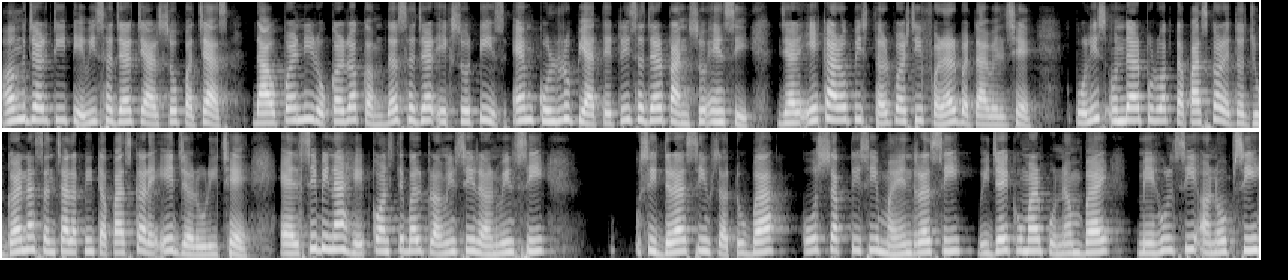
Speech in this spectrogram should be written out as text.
અંગ જડતી ત્રેવીસ હજાર ચારસો પચાસ દાવ પરની રોકડ રકમ દસ હજાર એકસો ત્રીસ, એમ કુલ રૂપિયા તેત્રીસ હજાર પાંચસો એંસી, જ્યારે એક આરોપી સ્થળ પરથી ફરાર બતાવેલ છે. પોલીસ ઊંડાણપૂર્વક તપાસ કરે તો જુગારના સંચાલકની તપાસ કરે એ જરૂરી છે. એલસીબીના હેડ કોન્સ્ટેબલ પ્રવીણસિંહ રણવીરસિંહ, સિદ્ધરાજસિંહ ચતુભા કોચ શક્તિસિંહ મહેન્દ્રસિંહ, વિજયકુમાર પૂનમભાઈ, મેહુલસિંહ અનોપસિંહ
